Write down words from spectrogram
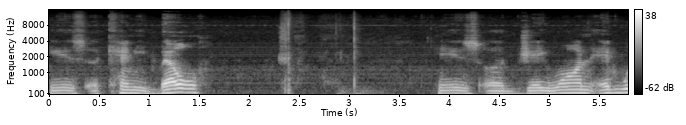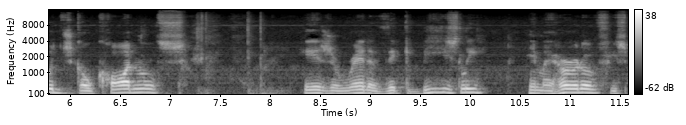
Here's a Kenny Bell. Here's a Jahwan Edwards, go Cardinals. Here's a red of Vic Beasley. Him I heard of. He's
